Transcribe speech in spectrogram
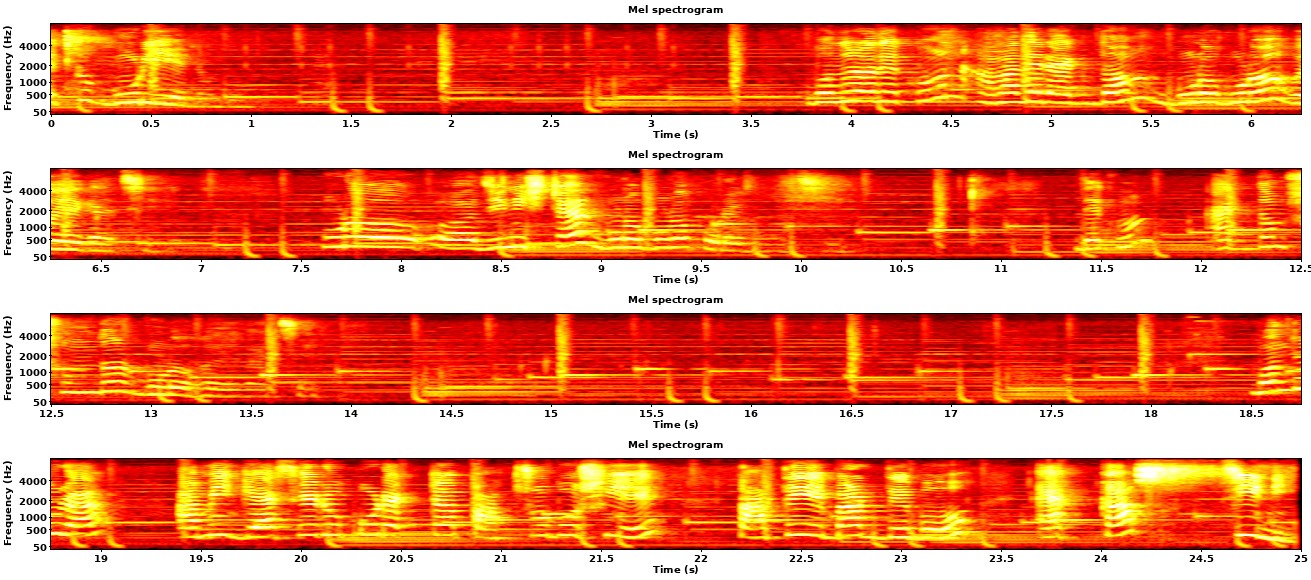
একটু গুঁড়িয়ে নেব। বন্ধুরা দেখুন, আমাদের একদম গুঁড়ো গুঁড়ো হয়ে গেছে। পুরো জিনিসটা গুঁড়ো গুঁড়ো করে নিয়েছি। দেখুন, একদম সুন্দর গুঁড়ো হয়ে গেছে। বন্ধুরা, আমি গ্যাসের ওপর একটা পাত্র বসিয়ে তাতে এবার দেব এক কাপ চিনি।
